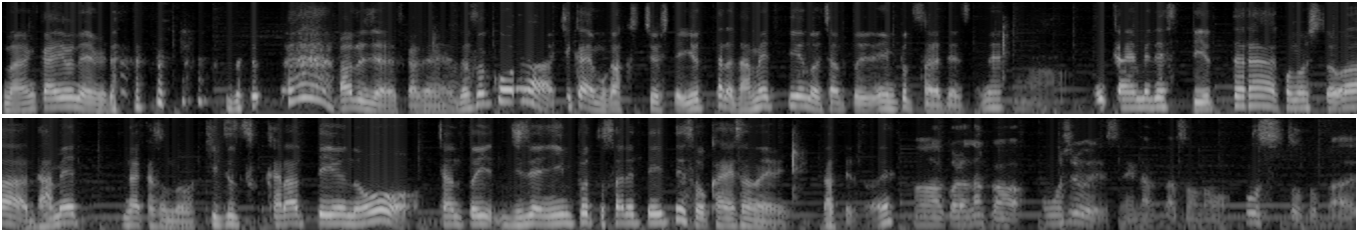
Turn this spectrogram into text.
何回言うねん？みたいな。あるじゃないですかね。でそこは機械も学習して言ったらダメっていうのをちゃんとインプットされてるんですよね。うん2回目ですって言ったら、この人はダメ、なんかその傷つくからっていうのをちゃんと事前にインプットされていて、そう返さないようになってるのね。ああ、これなんか面白いですね。なんかその、ホストとか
